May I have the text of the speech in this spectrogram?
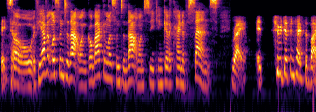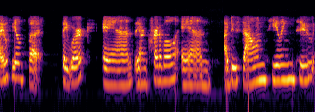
Big time. So if you haven't listened to that one, go back and listen to that one so you can get a kind of sense. Right. It's two different types of biofields, but they work and they're incredible. And I do sound healing too.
